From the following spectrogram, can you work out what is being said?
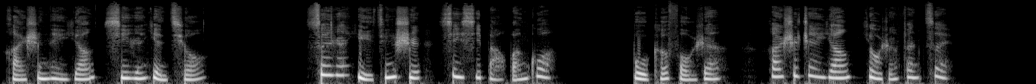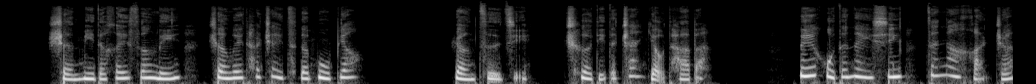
还是那样吸人眼球。虽然已经是细细把玩过，不可否认，还是这样诱人犯罪。神秘的黑森林成为他这次的目标，让自己彻底的占有他吧。李虎的内心在呐喊着，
